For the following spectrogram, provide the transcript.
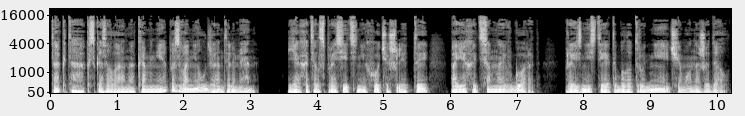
«Так-так», — сказала она, — «ко мне позвонил джентльмен. Я хотел спросить, не хочешь ли ты поехать со мной в город?» Произнести это было труднее, чем он ожидал.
